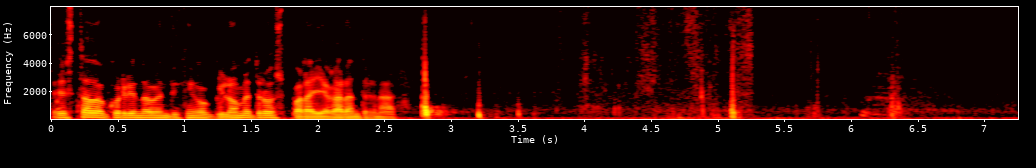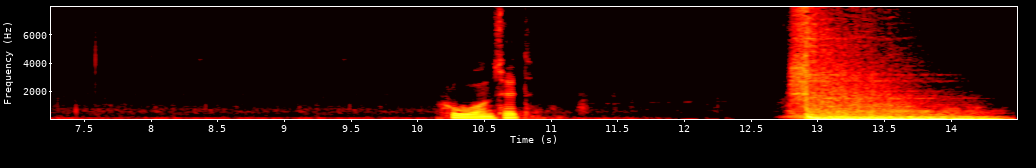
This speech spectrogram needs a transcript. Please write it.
He estado corriendo 25 kilómetros para llegar a entrenar. Who wants it?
